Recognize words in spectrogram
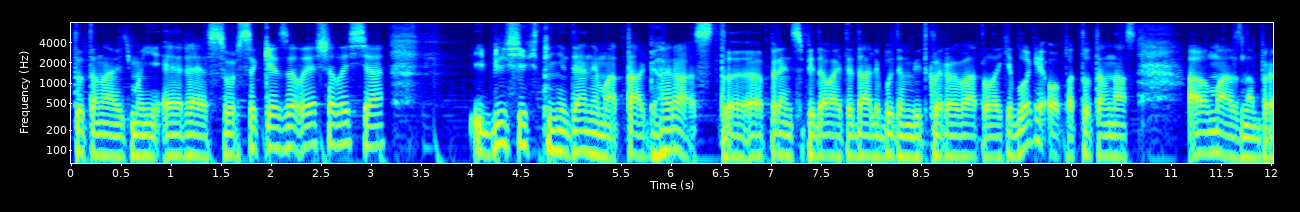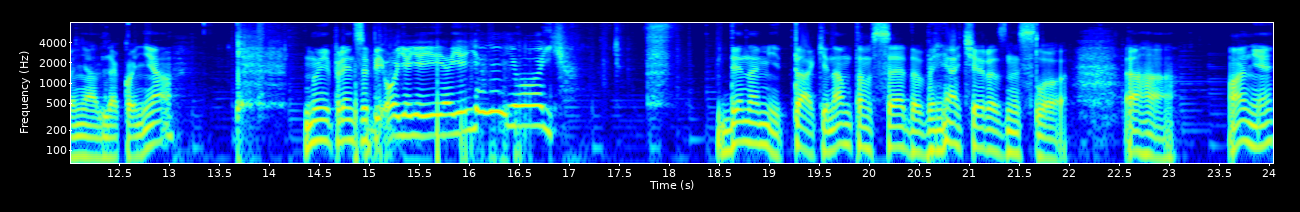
тут навіть мої ресурсики залишилися. І більш їх ніде нема. Так, гаразд. Е, В принципі, давайте далі будемо відкларувати лакі-блоки. Опа, тут в нас алмазна броня для коня. Ну і в принципі. Ой-ой-ой-ой-ой-ой-ой-ой. Динаміт. Так, і нам там все добряче рознесло. Ага. А, ні.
